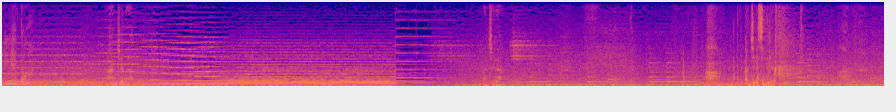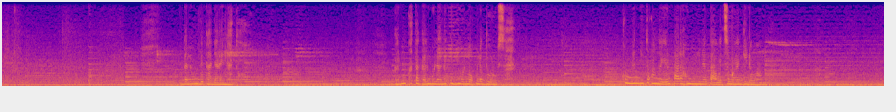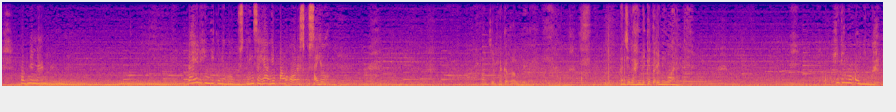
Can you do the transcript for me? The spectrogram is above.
Renato? Angela? Angela? Angela, sandali. Dalawang dekada, Renato. Ganong katagal mula nang iniwan mo ako nagdurusa. Kung nandito ka ngayon para humingi ng tawad sa mga ginawa mo, huwag na lang. Dahil hindi ko nagugustuhin sayangin pang oras ko sa'yo. Angela, nagkakamali ka. Angela, hindi kita iniwan. Hindi mo ko iniwan.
